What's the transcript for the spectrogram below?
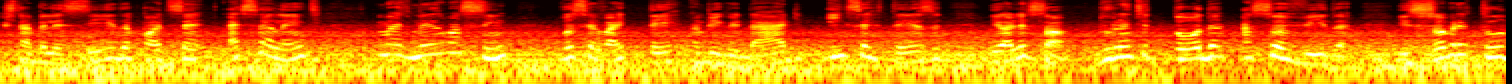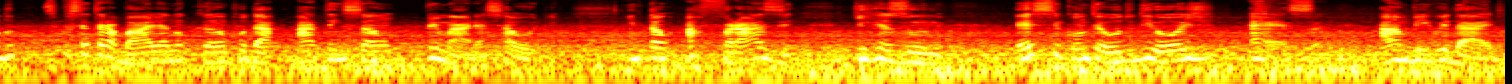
estabelecida, pode ser excelente, mas mesmo assim você vai ter ambiguidade, incerteza e olha só, durante toda a sua vida e sobretudo se você trabalha no campo da atenção primária à saúde. Então, a frase que resume esse conteúdo de hoje é essa: a ambiguidade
